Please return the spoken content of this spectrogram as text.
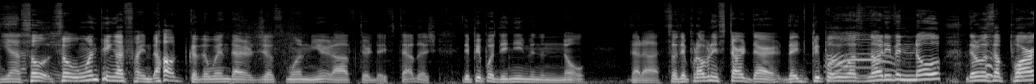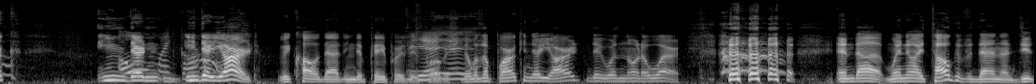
yeah. So so one thing I find out because I went there just one year after they established, the people didn't even know that. Uh, so the problem start there. The people was not even know there was a park in Oh their in their yard. We call that in the papers we Yeah, published. yeah, There was a park in their yard. They was not aware. and uh, when I talk with them, I did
